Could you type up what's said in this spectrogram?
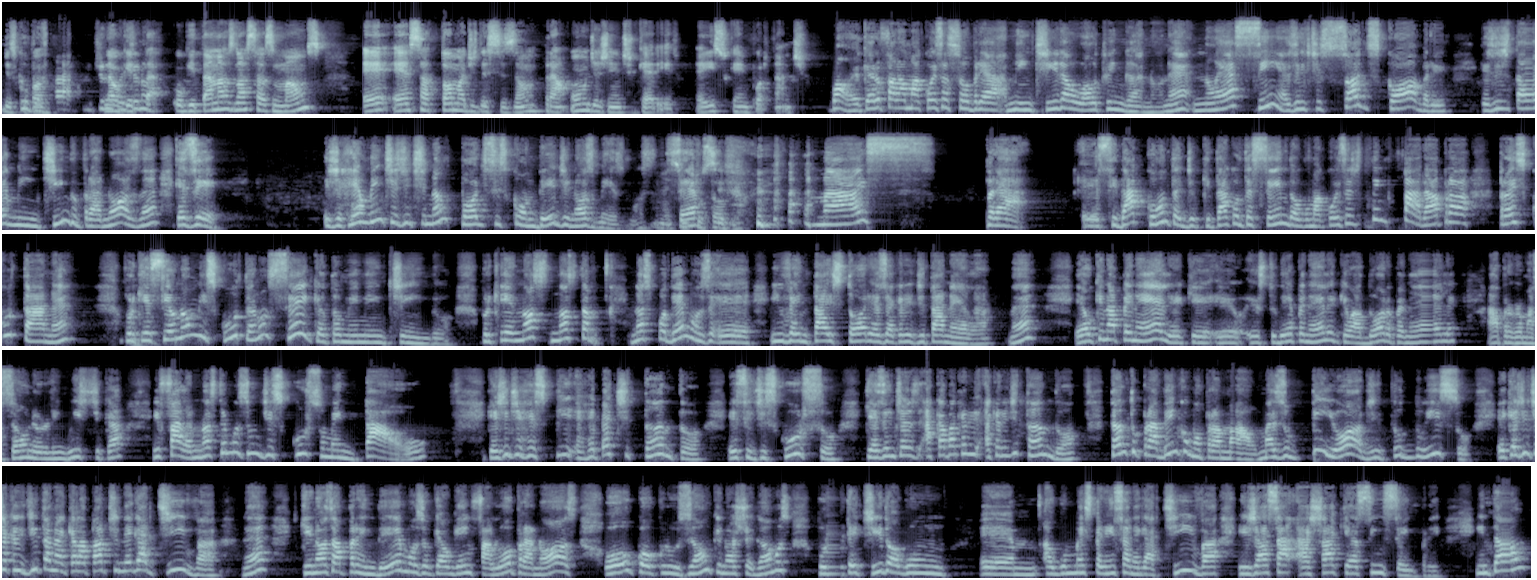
Desculpa. Desculpa continua, não, tá, o que está nas nossas mãos é essa toma de decisão para onde a gente quer ir. É isso que é importante. Bom, eu quero falar uma coisa sobre a mentira ou auto-engano, né? Não é assim, a gente só descobre que a gente está mentindo para nós, né? Quer dizer, realmente a gente não pode se esconder de nós mesmos, é certo? Mas para eh, se dar conta de que está acontecendo alguma coisa, a gente tem que parar para escutar, né? Porque se eu não me escuto, eu não sei que eu estou me mentindo. Porque nós, nós, nós podemos é, inventar histórias e acreditar nela, né? É o que na PNL, que eu, eu estudei a PNL, que eu adoro a PNL, a programação neurolinguística, e fala, nós temos um discurso mental que a gente repete tanto esse discurso que a gente acaba acreditando, tanto para bem como para mal. Mas o pior de tudo isso é que a gente acredita naquela parte negativa, né? Que nós aprendemos o que alguém falou para nós ou conclusão que nós chegamos por ter tido algum é, alguma experiência negativa e já achar que é assim sempre. Então,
